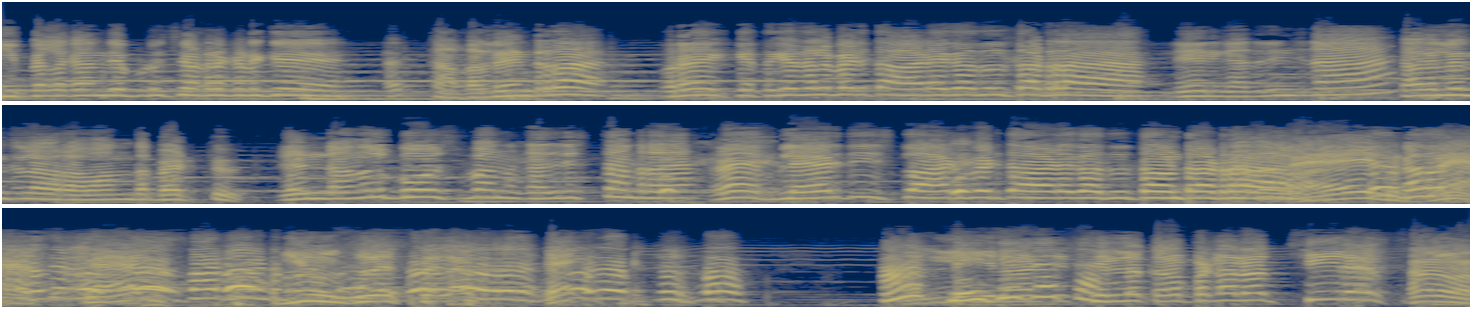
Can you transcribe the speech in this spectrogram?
ఈ పిల్లగాంది ఎప్పుడు వచ్చాడు అక్కడికి? కదలేంట్రా ఒరే కితకితలు పెడితే ఆడే కదులుతాడ్రా. నేను కదిలించినా? కదిలించలేవరా వంద బెట్టు. రెండు వందలు కోసి పని కదిలిస్తాను రా రే బ్లేడ్ తీసుకో ఆడ పెడితే ఆడే కదులుతా చీరేస్తాను.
